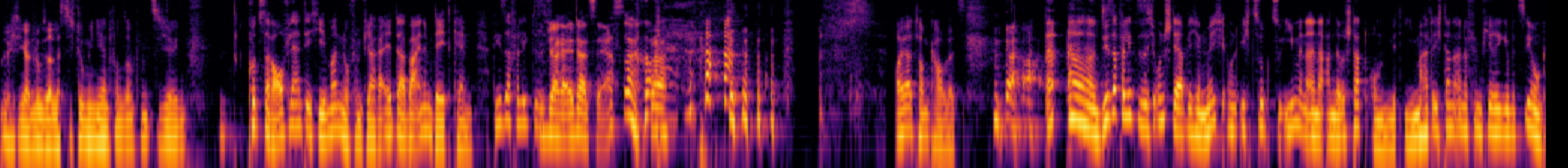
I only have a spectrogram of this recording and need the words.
Richtiger Loser lässt sich dominieren von so einem 50-Jährigen. Kurz darauf lernte ich jemanden, nur fünf Jahre älter, bei einem Date kennen. Dieser verliebte Fünf sich. Jahre älter als der erste? Euer Tom Kaulitz. Dieser verliebte sich unsterblich in mich und ich zog zu ihm in eine andere Stadt um. Mit ihm hatte ich dann eine fünfjährige Beziehung.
